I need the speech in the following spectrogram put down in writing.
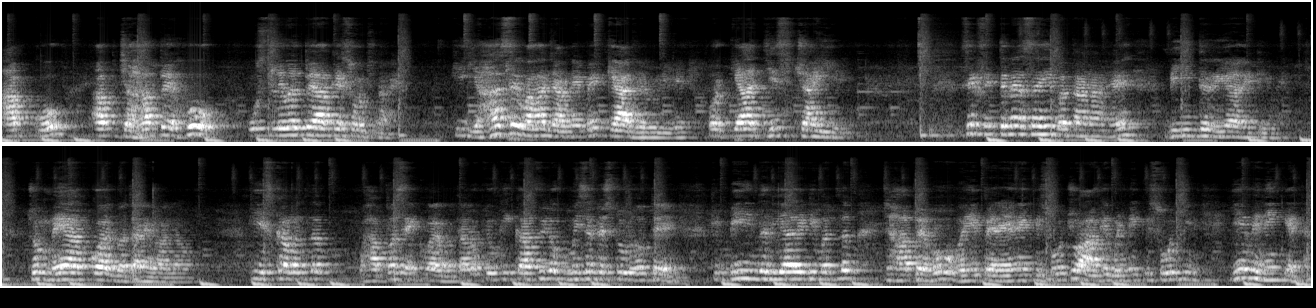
आपको, आप जहाँ पे हो उस लेवल पे आके सोचना है कि यहाँ से वहाँ जाने में क्या ज़रूरी है और क्या चीज़ चाहिए। सिर्फ़ इतना सा ही बताना है बी इन द रियलिटी में। जो मैं आपको आज बताने वाला हूँ, कि इसका मतलब वापस एक बार बता रहा हूँ, क्योंकि काफ़ी लोग मिसअंडरस्टूड होते हैं कि बी इन द रियलिटी मतलब जहाँ पे हो, वहीं पे रहने की सोचो, आगे बढ़ने की सोच ही ये मैं नहीं कहता।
